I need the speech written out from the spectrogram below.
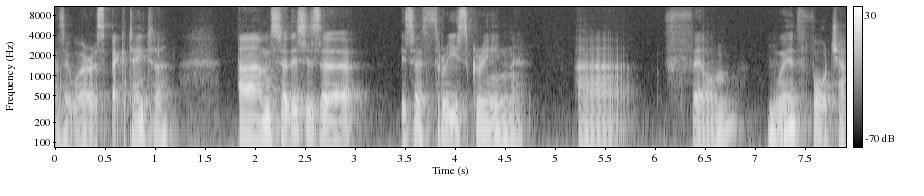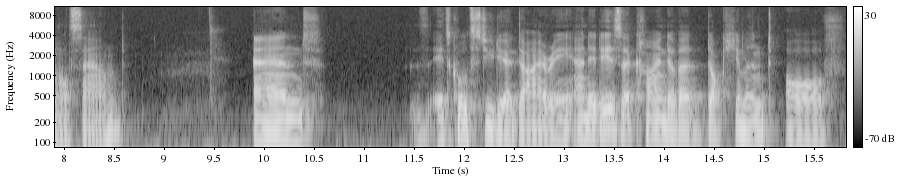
as it were a spectator. Um, so this is a it's a three screen uh, film with four channel sound, and it's called Studio Diary, and it is a kind of a document of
